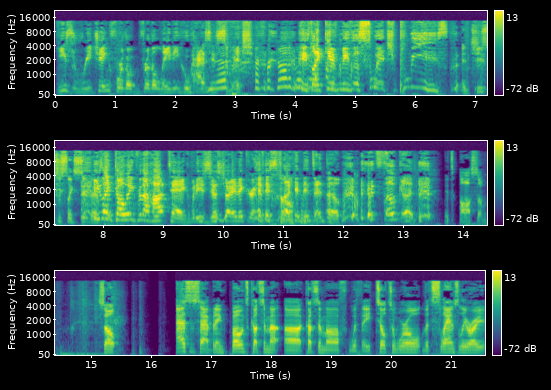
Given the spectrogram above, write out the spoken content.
He's reaching for the for the lady who has his switch. I forgot about He's that. like, "Give me the switch, please." and she's just like sitting there. He's like going for the hot tag, but he's just trying to grab his Oh. fucking Nintendo. it's so good. It's awesome. So, as this is happening, Bones cuts him uh, cuts him off with a tilt a whirl that slams Leroy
